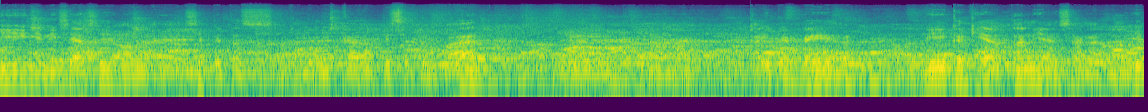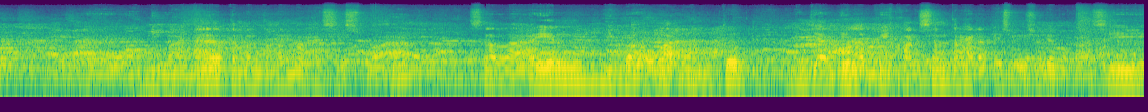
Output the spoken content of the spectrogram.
diinisiasi oleh Sivitas Akademika Fisip 4 dengan uh, eh, KIPP ya. Ini kegiatan yang sangat baik uh, di mana teman-teman mahasiswa selain dibawa untuk menjadi lebih concern terhadap isu-isu demokrasi,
